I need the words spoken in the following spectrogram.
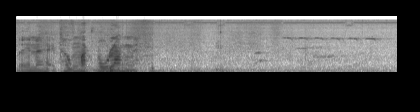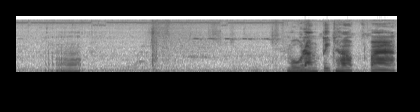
Đây là hệ thống mặt vô lăng này. Đó. vô lăng tích hợp và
